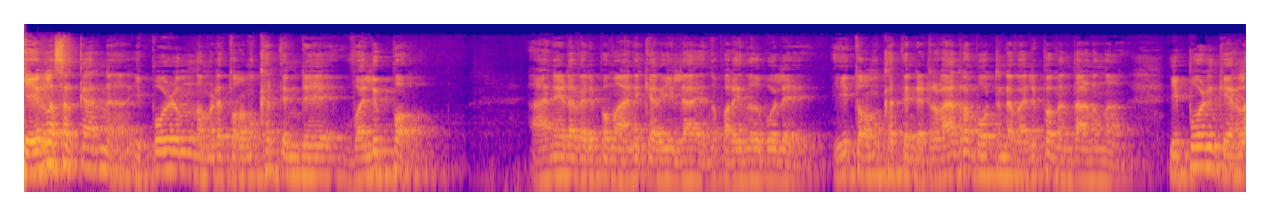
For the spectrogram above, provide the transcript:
കേരള സർക്കാരിന് ഇപ്പോഴും നമ്മുടെ തുറമുഖത്തിന്റെ വലുപ്പം ആനയുടെ വലുപ്പം ആനയ്ക്കറിയില്ല എന്ന് പറയുന്നത് പോലെ ഈ തുറമുഖത്തിന്റെ ട്രിവാൻഡ്രം പോർട്ടിന്റെ വലുപ്പം എന്താണെന്ന് ഇപ്പോഴും കേരള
